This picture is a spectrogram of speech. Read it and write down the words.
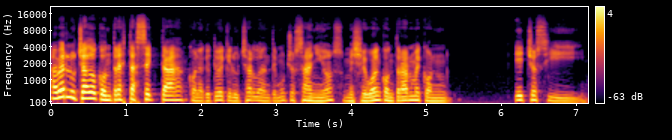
Haber luchado contra esta secta con la que tuve que luchar durante muchos años me llevó a encontrarme con hechos y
